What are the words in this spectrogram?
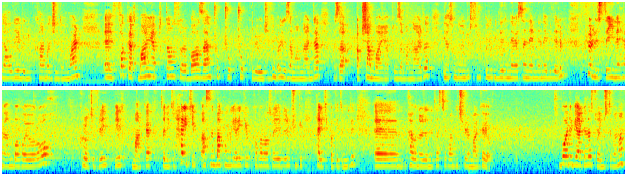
Yağlıya dönük karma cildim var. E, fakat banyo yaptıktan sonra bazen çok çok çok kuruyor cildim. Öyle zamanlarda mesela akşam banyo yaptığım zamanlarda yatmadan önce sürüp böyle bir derinlemesine nemlenebilirim. Pure liste yine hemen bakıyorum. Cruelty free bir marka. Tabii ki her iki aslında bakmama gerek yok kafadan söyleyebilirim çünkü her iki paketimde de e, hayvan üzerinde test yapan hiçbir marka yok. Bu arada bir arkadaş söylemişti bana.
